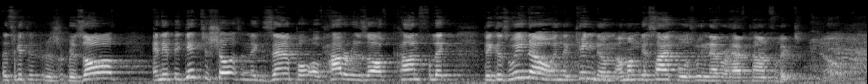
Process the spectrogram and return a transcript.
Let's get this resolved. And they begin to show us an example of how to resolve conflict because we know in the kingdom, among disciples, we never have conflict. No.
